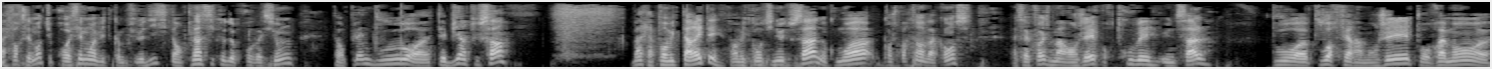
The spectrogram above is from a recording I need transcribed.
bah forcément tu progressais moins vite. Comme tu le dis, si tu es en plein cycle de progression, tu es en pleine bourre, euh, tu es bien tout ça, bah t'as pas envie de t'arrêter, tu as envie de continuer tout ça. Donc moi, quand je partais en vacances, à chaque fois je m'arrangeais pour trouver une salle, pour euh, pouvoir faire à manger, pour vraiment...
